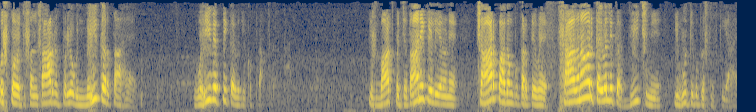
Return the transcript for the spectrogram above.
उसको संसार में प्रयोग नहीं करता है। वही व्यक्ति कैवल्य को प्राप्त करता है। इस बात को जताने के लिए उन्होंने चार पादों को करते हुए साधना और कैवल्य का बीच में विभूति को प्रस्तुत किया है।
